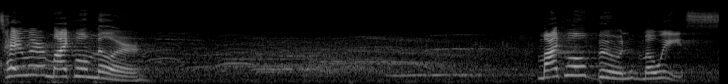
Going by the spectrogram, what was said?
Taylor Michael Miller. Michael Boone Moise.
